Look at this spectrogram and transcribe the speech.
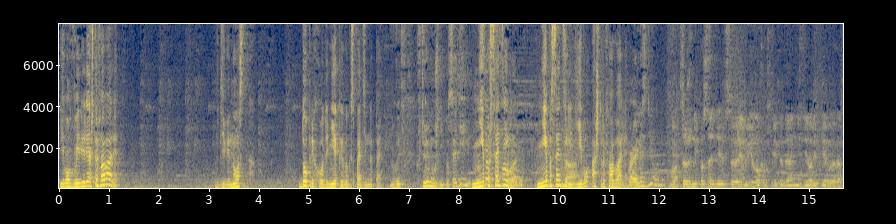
его вывели и оштрафовали. В 90-х. До прихода некоего господина П. Ну ведь в тюрьму же не посадили. Не посадили. Не посадили, Да. его оштрафовали. Правильно сделали. Вот тоже не посадили в свое время в Елоховской, когда они сделали первый раз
